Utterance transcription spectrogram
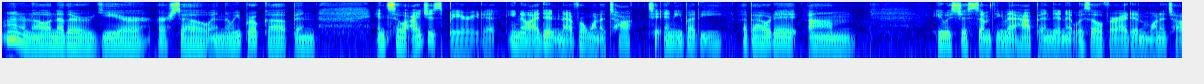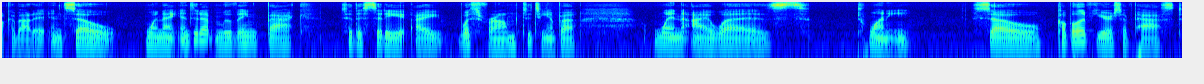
I don't know, another year or so, and then we broke up and and so I just buried it. You know, I didn't ever want to talk to anybody about it. Um, it was just something that happened and it was over. I didn't want to talk about it. And so when I ended up moving back to the city I was from, to Tampa, when I was 20, so a couple of years have passed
